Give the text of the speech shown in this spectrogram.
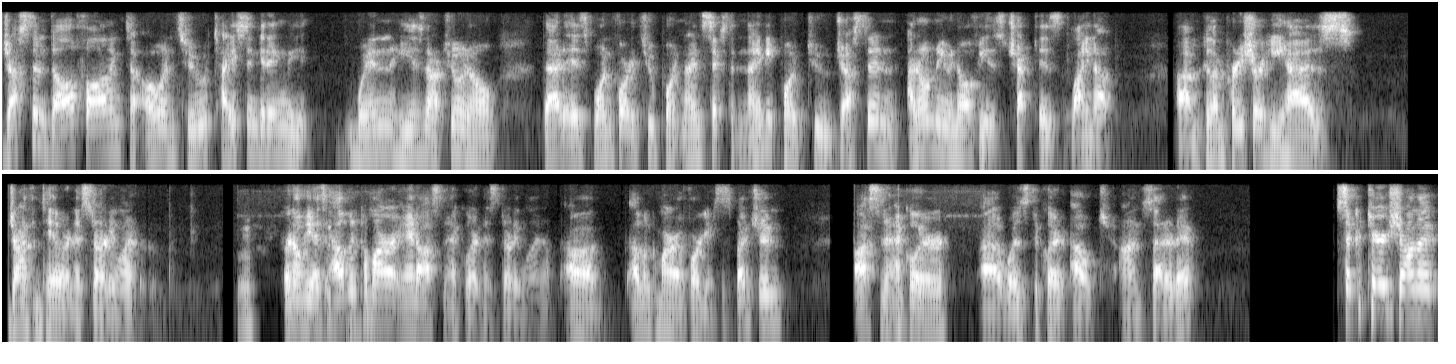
Justin Dahl falling to 0 and 2. Tyson getting the win. He is now 2 and 0. That is 142.96 to 90.2. Justin, I don't even know if he has checked his lineup um, because I'm pretty sure he has Jonathan Taylor in his starting lineup. Or no, he has Alvin Kamara and Austin Ekeler in his starting lineup. Uh, Alvin Kamara four game suspension. Austin Ekeler uh, was declared out on Saturday. Secretary Shauna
